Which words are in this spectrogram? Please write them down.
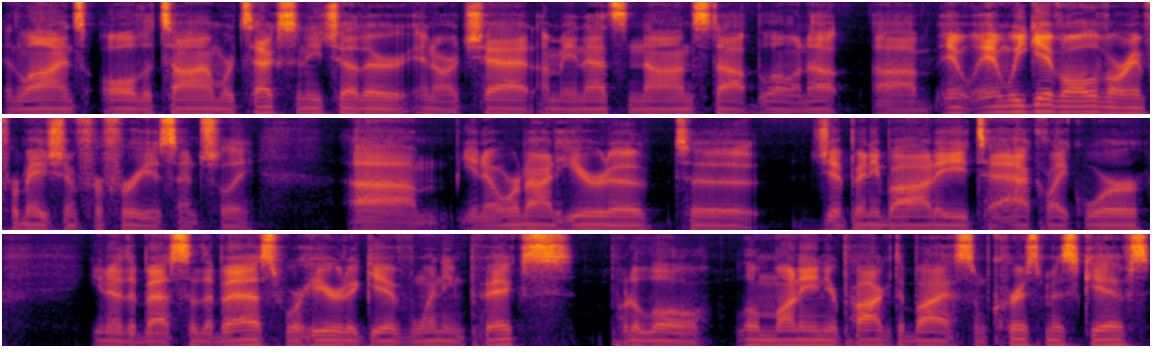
and lines all the time. We're texting each other in our chat. I mean, that's nonstop blowing up. Um, and, and, we give all of our information for free, essentially. Um, you know, we're not here to to jip anybody to act like we're, you know, the best of the best. We're here to give winning picks, put a little little money in your pocket to buy some Christmas gifts.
